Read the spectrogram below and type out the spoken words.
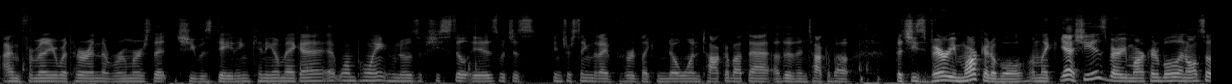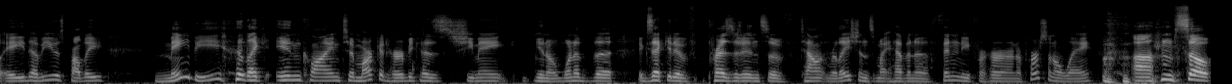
I'm familiar with her in the rumors that she was dating Kenny Omega at one point. Who knows if she still is, which is interesting that I've heard like no one talk about that other than talk about that she's very marketable. I'm like, yeah, she is very marketable, and also AEW is probably maybe like inclined to market her because she may, you know, one of the executive presidents of talent relations might have an affinity for her in a personal way. um, so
